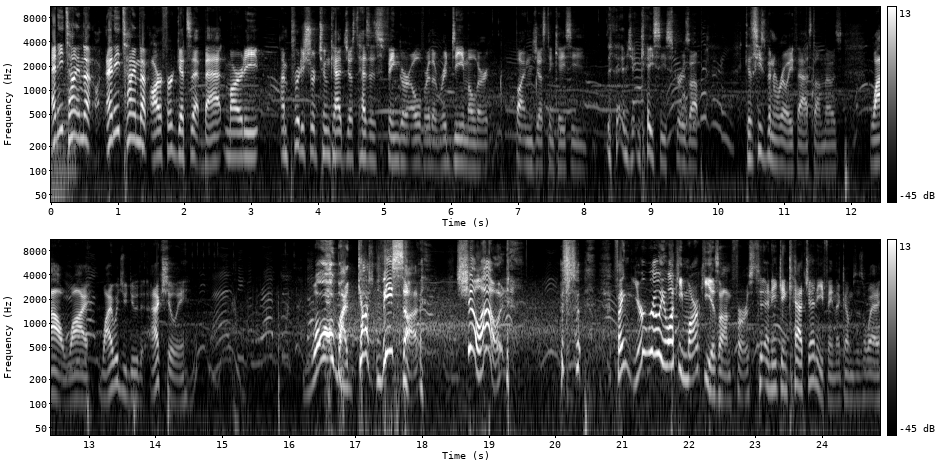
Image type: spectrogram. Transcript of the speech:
Anytime that anytime that Arthur gets that bat, Marty, I'm pretty sure Tooncat just has his finger over the redeem alert button just in case he in case he screws up. Because he's been really fast on those. Wow, why? Why would you do that? Actually. And she grabs it. Whoa, oh my gosh, Lisa! Chill out! Think you're really lucky Marky is on first, and he can catch anything that comes his way.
